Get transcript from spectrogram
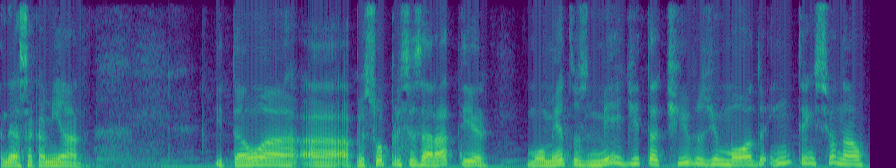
nessa caminhada. Então a, a, a pessoa precisará ter momentos meditativos de modo intencional.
